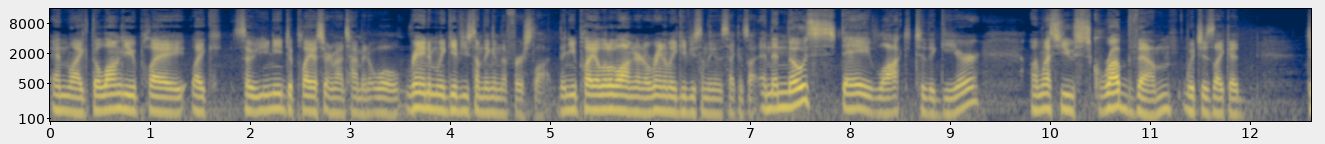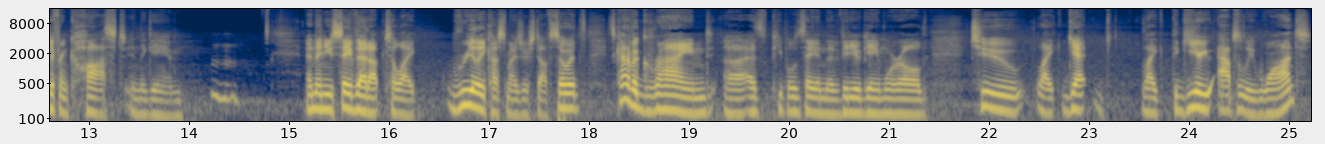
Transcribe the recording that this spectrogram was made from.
and like the longer you play, like so you need to play a certain amount of time, and it will randomly give you something in the first slot. Then you play a little longer, and it'll randomly give you something in the second slot. And then those stay locked to the gear, unless you scrub them, which is like a different cost in the game. And then you save that up to like really customize your stuff. So it's it's kind of a grind, uh, as people would say in the video game world, to like get like the gear you absolutely want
